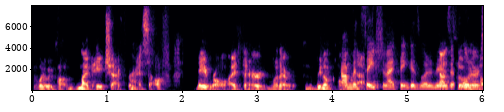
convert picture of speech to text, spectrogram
what do we call it? my paycheck for myself payroll, I think, or whatever. We don't compensation. I think is what it is. Owners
